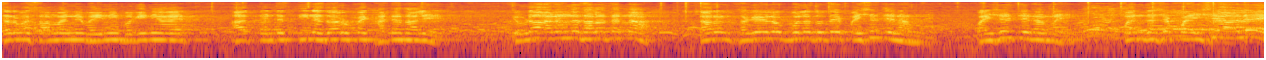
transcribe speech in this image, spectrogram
सर्वसामान्य बहिणी भगिनी आहेत. आज त्यांचे तीन हजार रुपये खात्यात आले. एवढा आनंद झाला त्यांना. कारण सगळे लोक बोलत होते पैसेच येणार नाही. पैसेच येणार नाही पण जसे पैसे आले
